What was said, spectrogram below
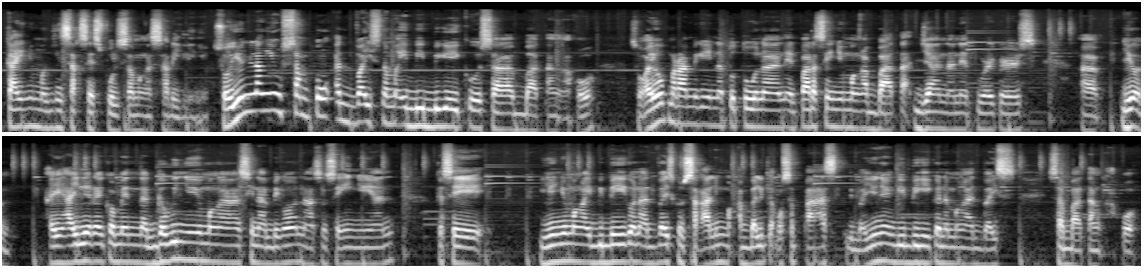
kaya nyo maging successful sa mga sarili nyo. So yun lang yung sampung advice na maibibigay ko sa batang ako So, I hope marami kayong natutunan and para sa inyong mga bata dyan na networkers, uh, yun, I highly recommend na gawin nyo yung mga sinabi ko, nasa sa inyo yan. Kasi, yun yung mga ibibigay ko na advice kung sakaling makabalik ako sa past, di ba? Yun yung ibibigay ko ng mga advice sa batang ako.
